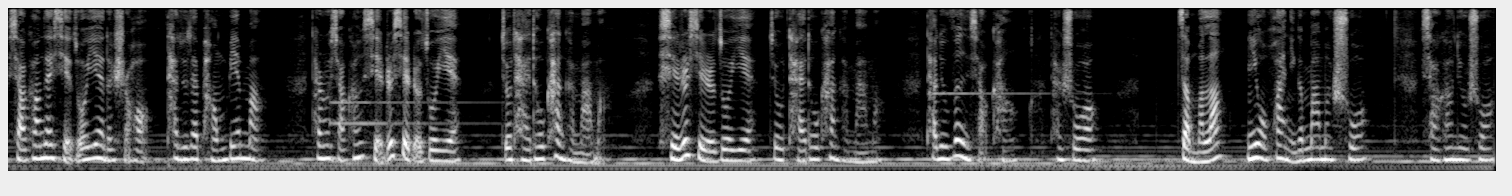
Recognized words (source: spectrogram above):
小康在写作业的时候，他就在旁边嘛。他说小康写着写着作业就抬头看看妈妈，写着写着作业就抬头看看妈妈。他就问小康，他说怎么了？你有话你跟妈妈说。小康就说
